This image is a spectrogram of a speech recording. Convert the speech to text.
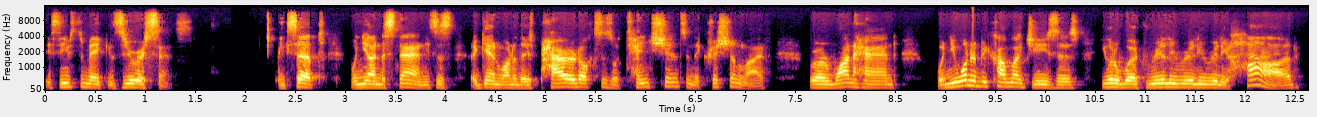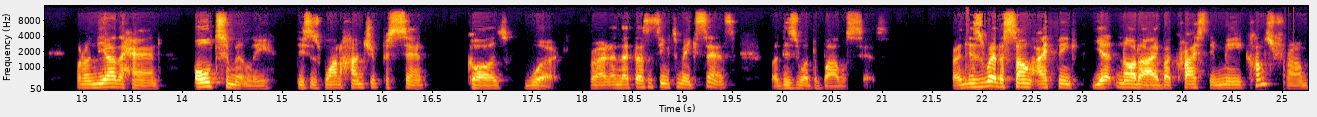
it seems to make zero sense. Except when you understand, this is again one of those paradoxes or tensions in the Christian life, where on one hand, when you want to become like Jesus, you got to work really, really, really hard. But on the other hand, ultimately, this is 100% God's work, right? And that doesn't seem to make sense, but this is what the Bible says. Right? This is where the song I think, Yet Not I, but Christ in Me comes from.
